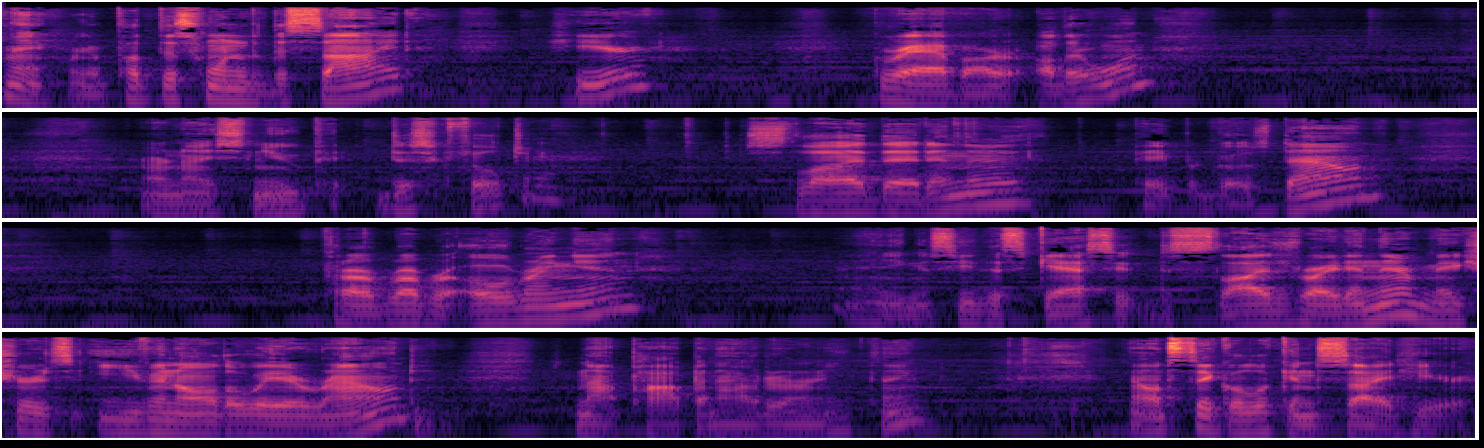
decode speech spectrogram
All right, we're gonna put this one to the side here. Grab our other one, our nice new disc filter. Slide that in there, paper goes down. Put our rubber O-ring in, and you can see this gasket just slides right in there. Make sure it's even all the way around, not popping out or anything. Now let's take a look inside here.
